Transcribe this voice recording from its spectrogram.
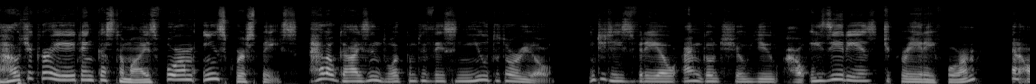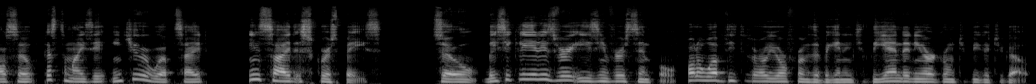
How to create and customize form in Squarespace. Hello guys and welcome to this new tutorial. In today's video, I'm going to show you how easy it is to create a form and also customize it into your website inside Squarespace. So basically it is very easy and very simple. Follow up the tutorial from the beginning to the end and you are going to be good to go.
